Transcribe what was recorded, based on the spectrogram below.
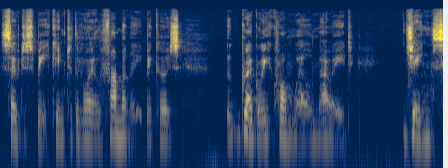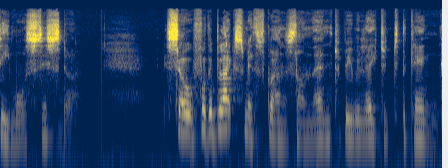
so to speak, into the royal family because Gregory Cromwell married Jane Seymour's sister. So, for the blacksmith's grandson then to be related to the king,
